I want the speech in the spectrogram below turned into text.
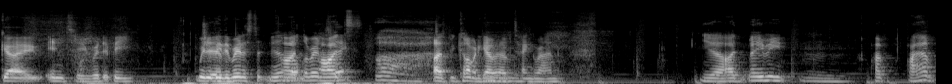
go into? Would it be would it be the real estate? No, not the real I'd- estate. I we can't really go over Mm. ten grand. Yeah, I'd maybe. Mm, I've, I have.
